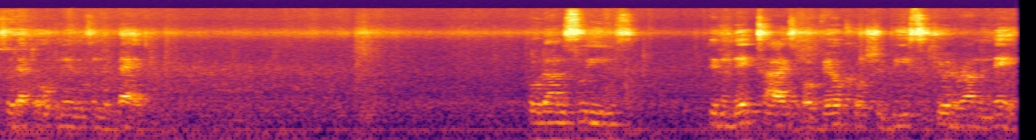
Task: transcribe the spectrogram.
so that the opening is in the back. Pull down the sleeves, then the neckties or velcro should be secured around the neck.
